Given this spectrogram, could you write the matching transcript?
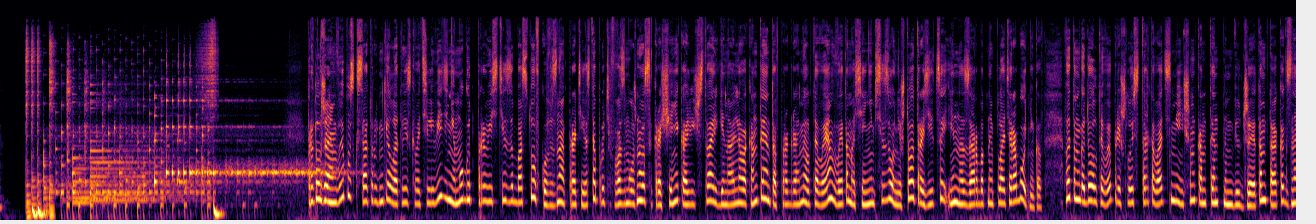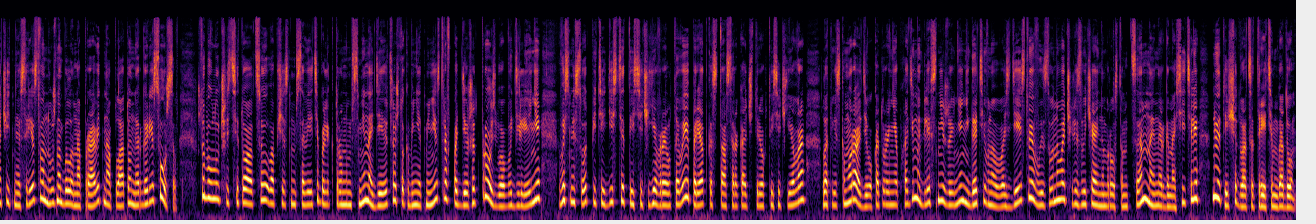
Продолжаем выпуск. Сотрудники латвийского телевидения могут провести забастовку в знак протеста против возможного сокращения количества оригинального контента в программе ЛТВ в этом осеннем сезоне, что отразится и на заработной плате работников. В этом году ЛТВ пришлось стартовать с меньшим контентным бюджетом, так как значительные средства нужно было направить на оплату энергоресурсов. Чтобы улучшить ситуацию, в Общественном совете по электронным СМИ надеются, что Кабинет министров поддержит просьбу выделении 850 тысяч евро ЛТВ и порядка 144 тысяч евро латвийскому радио, которые необходимы для снижения негативного воздействия, вызванного чрезвычайным ростом цен на энергоносители в 2023 году.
